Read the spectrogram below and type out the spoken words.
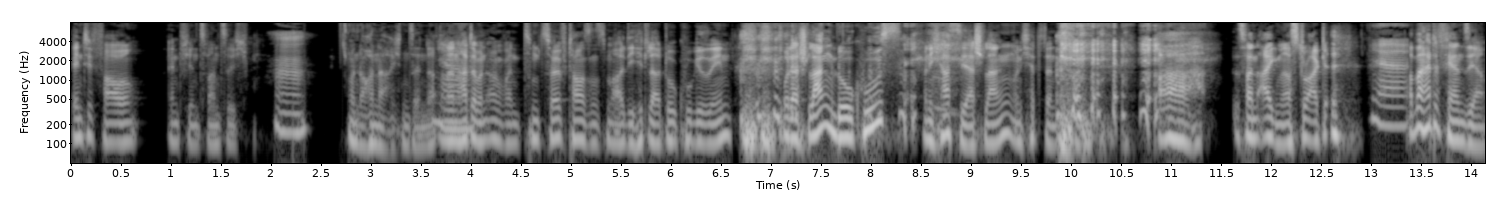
NTV, N24 Hm. und auch ein Nachrichtensender. Und Ja. dann hatte man irgendwann zum 12.000. Mal die Hitler-Doku gesehen. Oder Schlangendokus. Und ich hasse ja Schlangen. Und ich hatte dann, ah, das war ein eigener Struggle. Ja. Aber man hatte Fernseher.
